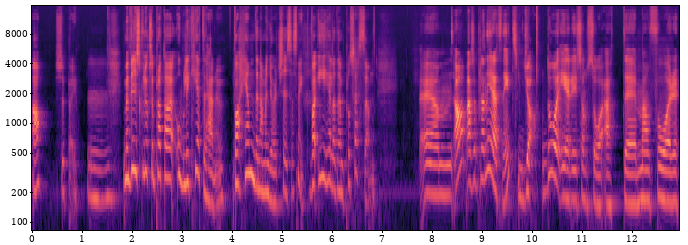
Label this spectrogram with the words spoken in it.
ja, super. Mm. Men vi skulle också prata olikheter här nu. Vad händer när man gör ett kejsarsnitt? Vad är hela den processen? Um, ja, alltså planerat snitt. Ja. Då är det ju som så att uh, man får,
